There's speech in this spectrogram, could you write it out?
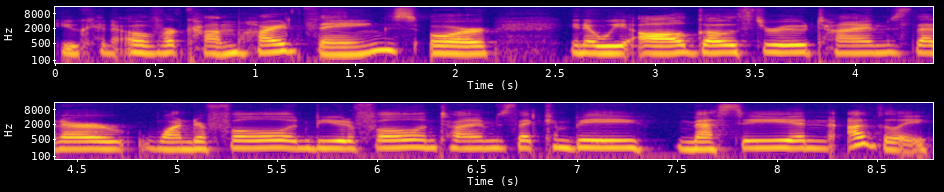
you can overcome hard things or you know we all go through times that are wonderful and beautiful and times that can be messy and ugly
